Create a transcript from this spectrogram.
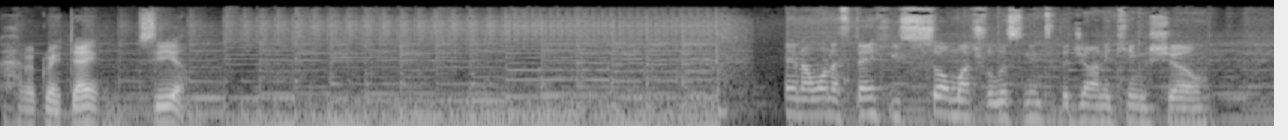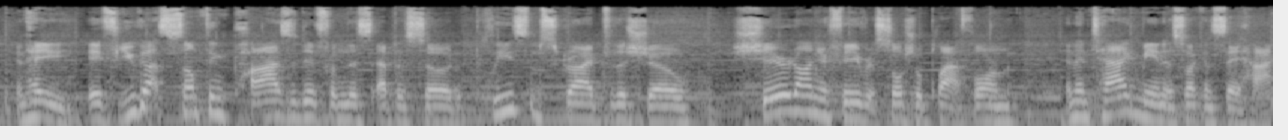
have a great day. See you. And I want to thank you so much for listening to The Johnny King Show. And hey, if you got something positive from this episode, please subscribe to the show, share it on your favorite social platform, and then tag me in it so I can say hi.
